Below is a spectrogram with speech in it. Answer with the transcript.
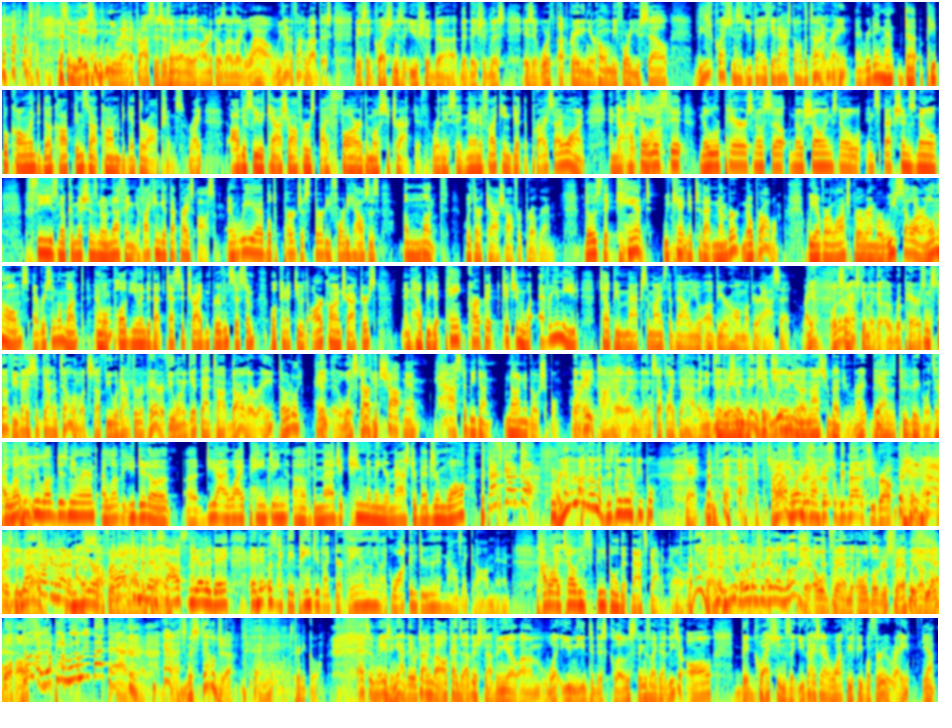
it's amazing when you ran across this. This is one of those articles. I was like, wow, we got to talk about this. They said questions that you should uh, that they should list. Is it worth upgrading your home before you sell? These are questions that you guys get asked all the time, right? Every day, man. Doug, people call in to DougHopkins.com to get their options, right? Obviously, the cash offer is by far the most attractive, where they say, man, if I can get the price I want and not have to walk. list it, no repairs, no sell, no showings, no inspections, no fees, no commissions, no nothing. If I can get that price, awesome. And we are able to purchase 30, 40 houses a month with our cash offer program. Those that can't, we can't get to that number, no problem. We have our launch program where we sell our own homes every single month and we'll mm-hmm. plug you into that tested, tried, and proven system. We'll connect you with our contractors and help you get paint, carpet, kitchen, whatever you need to help you maximize the value of your home, of your asset, right? Yeah. Well, they're So- asking like uh, repairs and stuff. You guys sit down and tell them what stuff you would have to repair if you want to get that top dollar, right? Totally. Hey, And, uh, what this carpet you- shop, man, has to be done, non-negotiable. Or And, hey, and tile and, and stuff like that. I mean, and there's maybe some the things kitchen that really. and uh, the master bedroom, right? Those Yeah. are the two big ones. If I love can. that you love Disneyland. I love that you did a, a DIY painting of the Magic Kingdom in your master bedroom wall. But that's got to go. Are you ripping on the Disneyland people? Okay. I have one. Chris, cli- Chris will be mad at you, bro. hey, dude, no, I'm talking about a mural. suffer I, walked into this house the other day, and it was like they painted like their family, like walking through it, and I was like, "Oh man, how do I tell these people that that's got to go?" No, man. The new owners are gonna love their old family, old owners' family on yeah, the wall. those are the people that we about to have. yeah, it's nostalgia. It's pretty cool. That's amazing. Yeah, they were talking about all kinds of other stuff, and you know, um, what you need to disclose, things like that. These are all big questions that you guys got to walk these people through, right? Yeah,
